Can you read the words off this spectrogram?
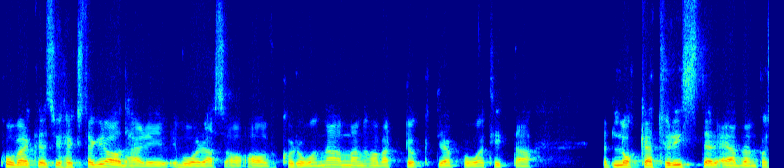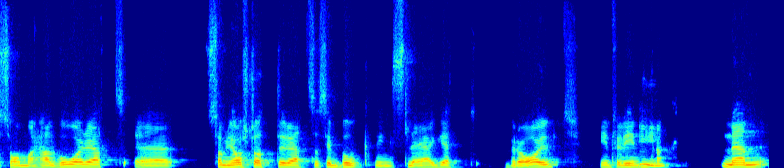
påverkades i högsta grad här i våras av, corona. Man har varit duktiga på att hitta att locka turister även på sommarhalvåret. Eh, som jag har förstått det rätt så ser bokningsläget bra ut inför vintern. Mm. Men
